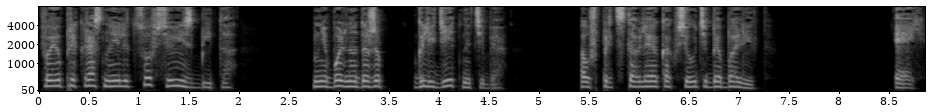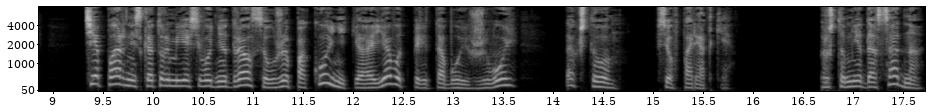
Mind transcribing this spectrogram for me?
Твое прекрасное лицо все избито. Мне больно даже глядеть на тебя. А уж представляю, как все у тебя болит. Эй, те парни, с которыми я сегодня дрался, уже покойники, а я вот перед тобой живой, так что все в порядке. Просто мне досадно,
